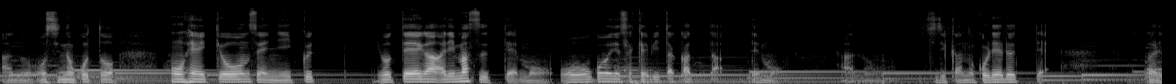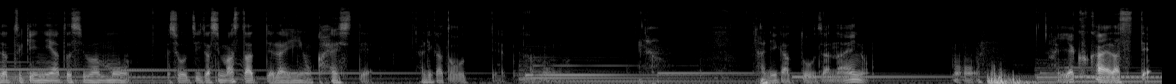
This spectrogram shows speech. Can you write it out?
あの推しの子と豊平峡温泉に行く。予定がありますって。もう大声で叫びたかった。でもあの1時間残れるって。言われた時に私はもう承知いたしましたって LINE を返して。ありがとうって。あのありがとうじゃないの。もう。早く帰らせて。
